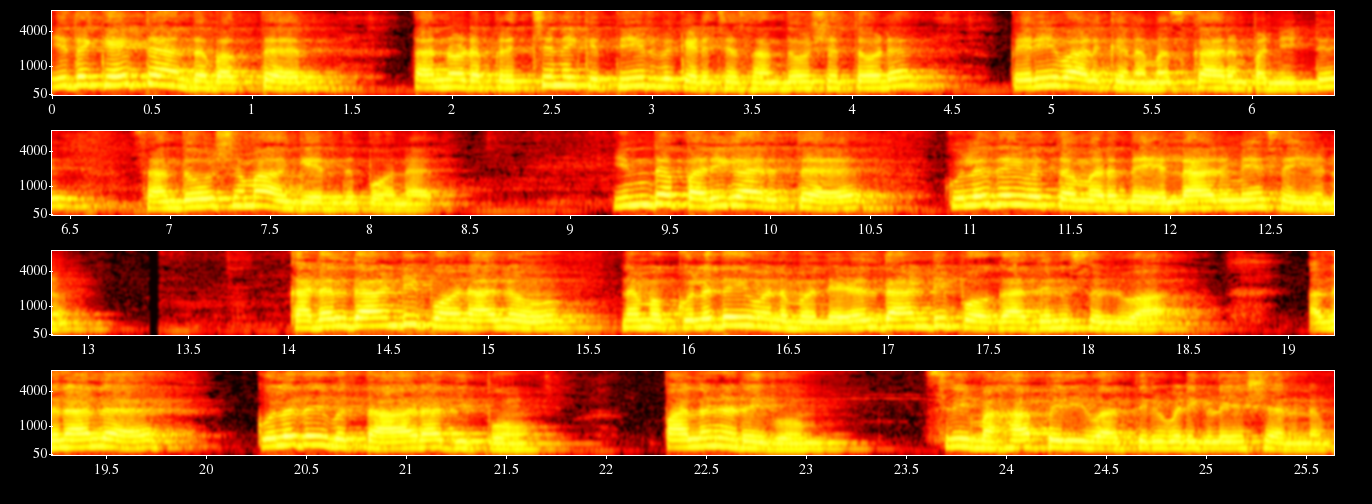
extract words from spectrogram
இதை கேட்ட அந்த பக்தர் தன்னோட பிரச்சனைக்கு தீர்வு கிடைச்ச சந்தோஷத்தோட பெரியவாளுக்கு நமஸ்காரம் பண்ணிட்டு சந்தோஷமா அங்கேருந்து போனார். இந்த பரிகாரத்தை குலதெய்வத்தை மறந்த எல்லாருமே செய்யணும். கடல் தாண்டி போனாலும் நம்ம குலதெய்வம் நம்ம நிழல் தாண்டி போகாதுன்னு சொல்லுவா. அதனால குலதெய்வத்தை ஆராதிப்போம் பலனடைவோம். ஸ்ரீ மகாபெரிவா திருவடிகளே சரணம்.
